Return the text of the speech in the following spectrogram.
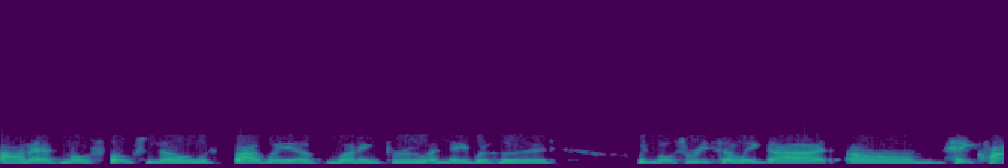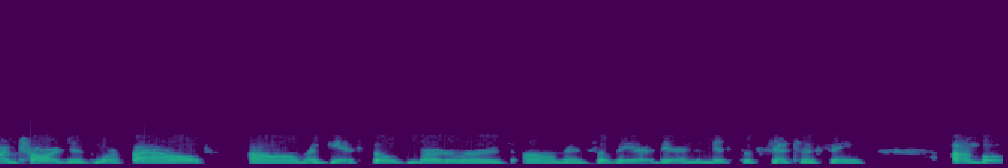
um, as most folks know, was by way of running through a neighborhood. We most recently got um, hate crime charges were filed um, against those murderers, um, and so they're they're in the midst of sentencing. Um, but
